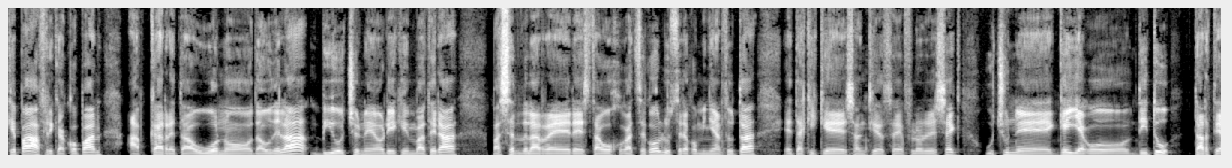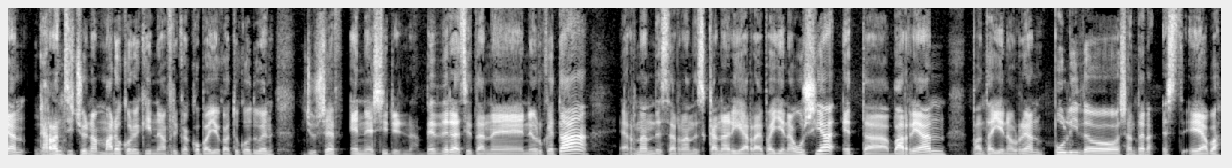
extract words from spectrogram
kepa, Afrika kopan, Apkar eta Uono daudela, bi utxone horiekin batera, bazer delarre ere ez dago jokatzeko, luzerako mina hartuta, eta Kike Sánchez Floresek utxune gehiago ditu, tartean garrantzitsuena Marokorekin Afrika Kopa jokatuko duen Josef Enesirena. Bederatzietan e, neurketa, Hernandez Hernandez Kanariarra epaile nagusia eta barrean pantailen aurrean Pulido Santana ez ea ba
